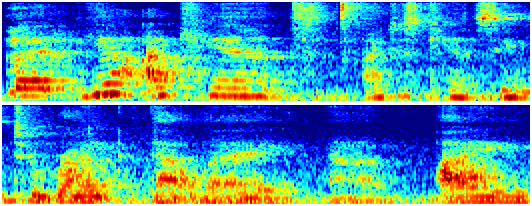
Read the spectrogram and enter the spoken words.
but yeah, I can't. I just can't seem to write that way. Um, I,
